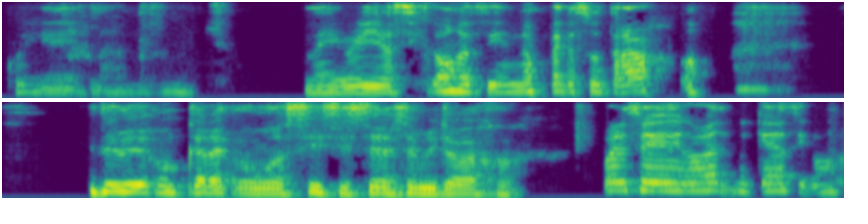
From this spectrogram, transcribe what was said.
Cuídela mucho. Me digo yo así como si no fuera su trabajo. Y te mira con cara como, sí, sí, sé hacer mi trabajo. Por eso digo, me quedo así como,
